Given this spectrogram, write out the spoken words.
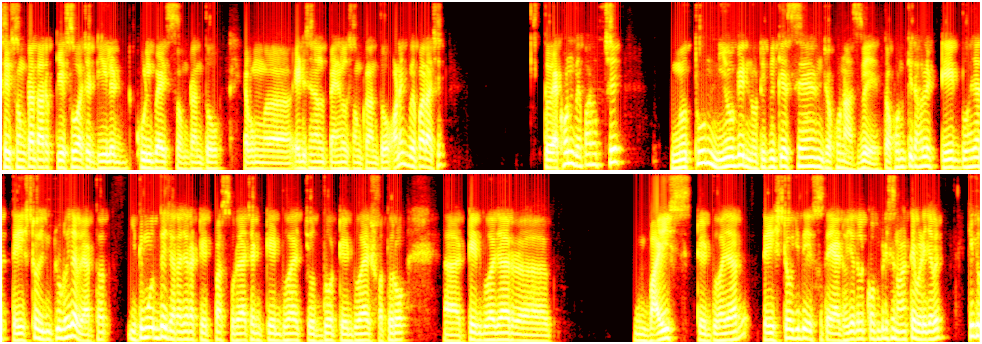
সেই সংক্রান্ত আর কেসও আছে ডিএলএড কুড়ি বাইশ সংক্রান্ত এবং এডিশনাল প্যানেল সংক্রান্ত অনেক ব্যাপার আছে। তো এখন ব্যাপার হচ্ছে নতুন নিয়োগের নোটিফিকেশন যখন আসবে, তখন কি তাহলে টেট দু হাজার তেইশটাও ইনক্লুড হয়ে যাবে? অর্থাৎ ইতিমধ্যে যারা যারা টেট পাস করে আছেন টেট দু হাজার চোদ্দ টেট দু হাজার সতেরো টেট দু হাজার বাইশ টেট দু হাজার তেইশটাও যদি এর সাথে অ্যাড হয়ে যায়, তাহলে কম্পিটিশন অনেকটা বেড়ে যাবে। কিন্তু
